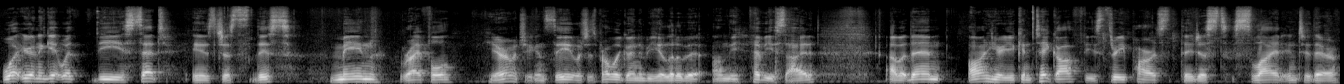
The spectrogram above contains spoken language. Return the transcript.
What you're going to get with the set is just this main rifle here, which you can see, which is probably going to be a little bit on the heavy side. Uh, but then on here you can take off these three parts they just slide into there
